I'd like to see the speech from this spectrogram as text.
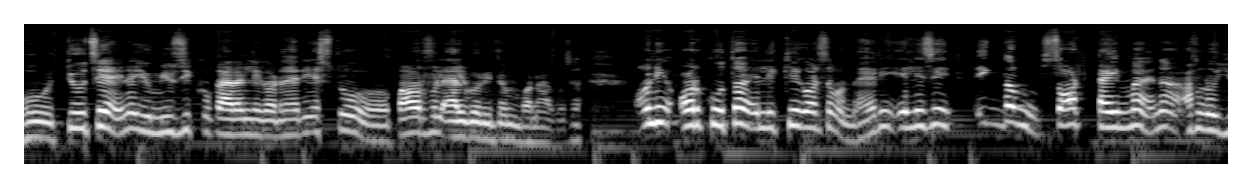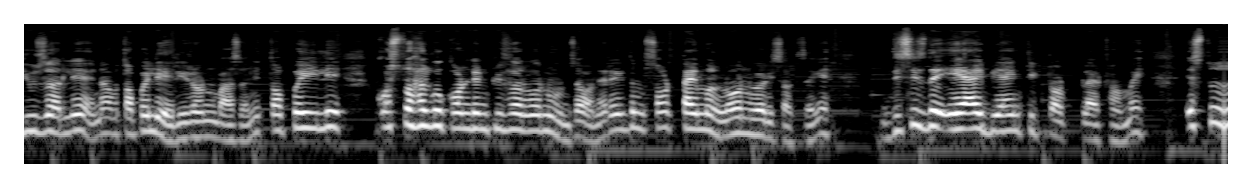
हो त्यो चाहिँ होइन यो म्युजिकको कारणले गर्दाखेरि यस्तो पावरफुल एल्गोरिदम बनाएको छ। अनि अर्को त यसले के गर्छ भन्दाखेरि यसले चाहिँ एकदम सर्ट टाइममा होइन आफ्नो युजरले होइन अब तपाईँले हेरिरहनु भएको छ भने तपाईँले कस्तो खालको कन्टेन्ट प्रिफर गर्नुहुन्छ भनेर एकदम सर्ट टाइममा लर्न गरिसक्छ क्या this is the AI behind TikTok platform है यस्तो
